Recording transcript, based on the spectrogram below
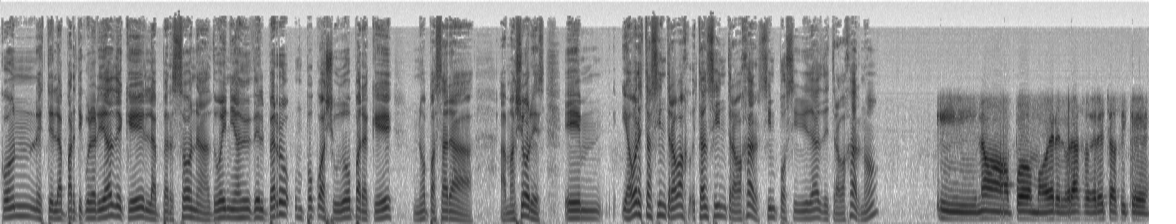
con este, la particularidad de que la persona dueña del perro un poco ayudó para que no pasara a mayores. Em, y ahora está sin trabajo, están sin trabajar, sin posibilidad de trabajar, ¿no? Y no puedo mover el brazo derecho, así que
